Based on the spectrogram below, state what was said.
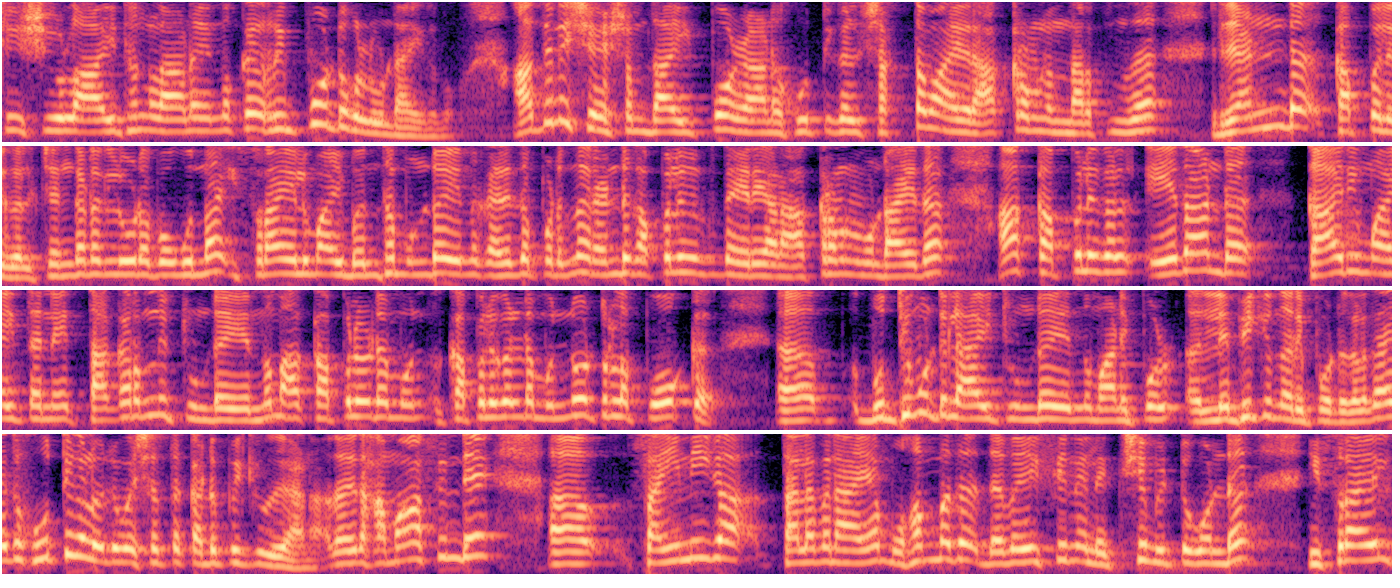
ശേഷിയുള്ള ആയുധങ്ങളാണ് എന്നൊക്കെ റിപ്പോർട്ടുകൾ ഉണ്ടായിരുന്നു. അതിനുശേഷം ദാ ഇപ്പോഴാണ് ഹൂത്തികൾ ശക്തമായ ഒരു ആക്രമണം നടത്തുന്നത്. നടത്തുന്നത് രണ്ട് കപ്പലുകൾ. ചെങ്കടലിലൂടെ പോകുന്ന ഇസ്രായേലുമായി ബന്ധമുണ്ട് എന്ന് കരുതപ്പെടുന്ന രണ്ട് കപ്പലുകൾക്ക് നേരെയാണ് ആക്രമണം ഉണ്ടായത്. ആ കപ്പലുകൾ ഏതാണ്ട് കാര്യമായി തന്നെ തകർന്നിട്ടുണ്ട് എന്നും ആ കപ്പലുടെ മുൻ കപ്പലുകളുടെ മുന്നോട്ടുള്ള പോക്ക് ബുദ്ധിമുട്ടിലായിട്ടുണ്ട് എന്നുമാണ് ഇപ്പോൾ ലഭിക്കുന്ന റിപ്പോർട്ടുകൾ. അതായത് ഹൂത്തികൾ ഒരു വശത്ത് കടുപ്പിക്കുകയാണ്. അതായത് ഹമാസിന്റെ സൈനിക തലവനായ മുഹമ്മദ് ദവൈഫിനെ ലക്ഷ്യമിട്ടുകൊണ്ട് ഇസ്രായേൽ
